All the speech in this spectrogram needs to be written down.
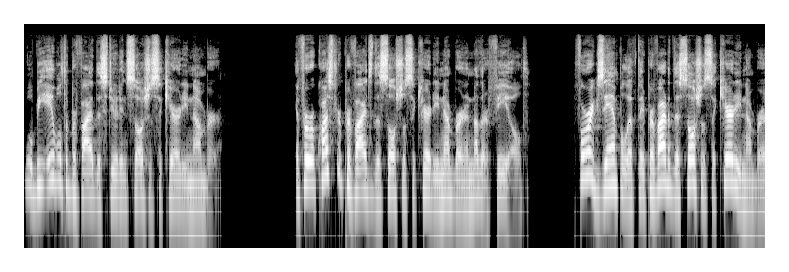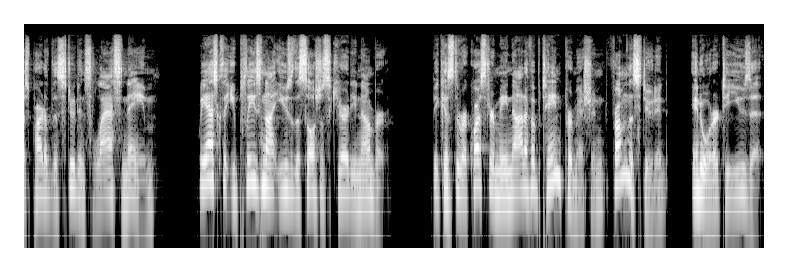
will be able to provide the student's social security number. If a requester provides the social security number in another field, for example, if they provided the social security number as part of the student's last name, we ask that you please not use the social security number, because the requester may not have obtained permission from the student in order to use it.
